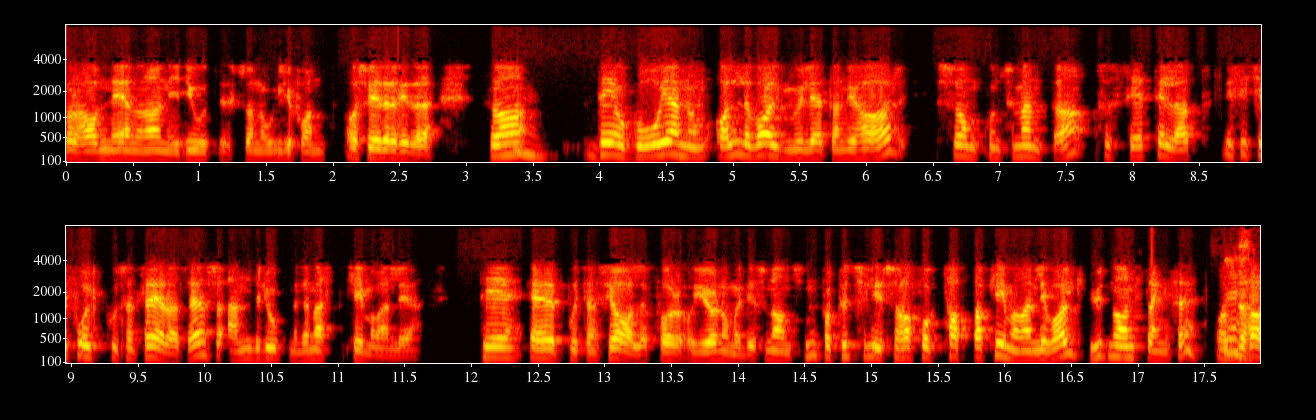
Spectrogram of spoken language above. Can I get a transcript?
får havne i en eller annen idiotisk sånn oljefond osv. Så, videre. så mm. det å gå gjennom alle valgmulighetene vi har som konsumenter, så se til at hvis ikke folk konsentrerer seg, så ender de opp med det mest klimavennlige det er potensialet for å gjøre noe med dissonansen. For plutselig så har folk tatt av klimavennlige valg uten å anstrenge seg, og da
